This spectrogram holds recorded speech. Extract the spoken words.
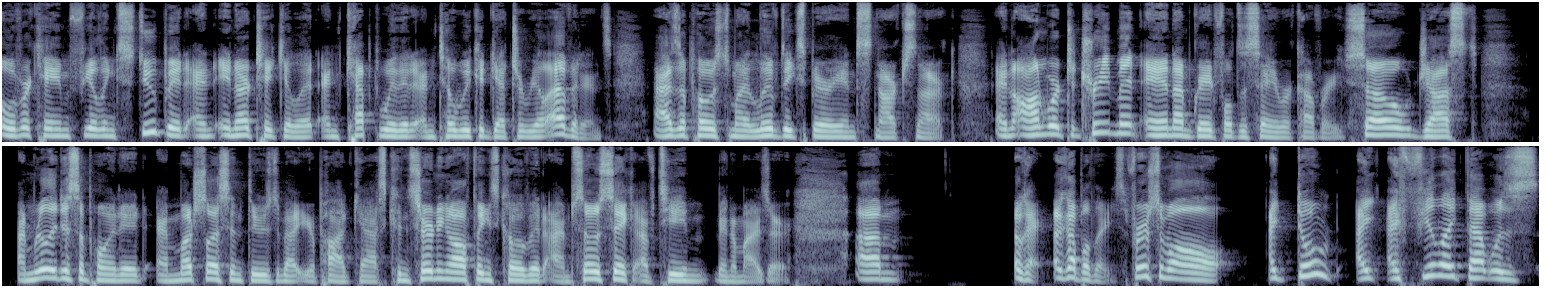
overcame feeling stupid and inarticulate and kept with it until we could get to real evidence, as opposed to my lived experience, snark, snark, and onward to treatment, and I'm grateful to say recovery. So, just. I'm really disappointed and much less enthused about your podcast concerning all things COVID. I'm so sick of Team Minimizer. Um, okay, a couple things. First of all, I don't. I I feel like that was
